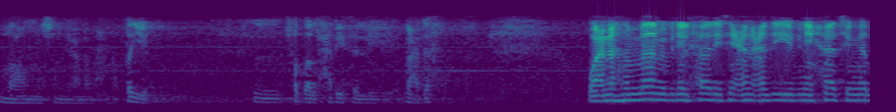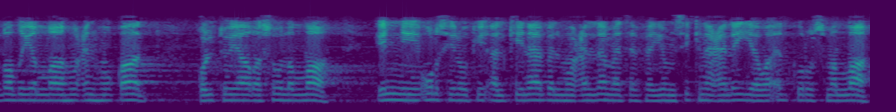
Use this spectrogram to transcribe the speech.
اللهم صل على محمد. طيب تفضل الحديث اللي بعده. وعن همام بن الحارث عن عدي بن حاتم رضي الله عنه قال قلت يا رسول الله إني أرسل الكلاب المعلمة فيمسكن علي وأذكر اسم الله.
